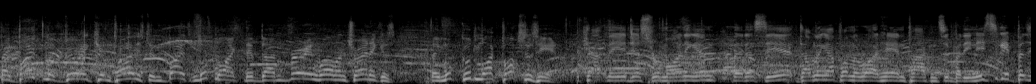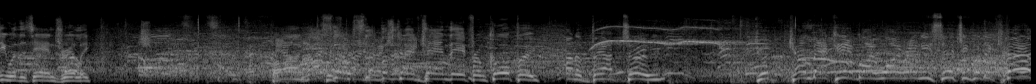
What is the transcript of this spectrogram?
They both look very composed and both look like they've done very well in training because they look good like boxers here. Cut there, just reminding him that it's there. Doubling up on the right hand, Parkinson, but he needs to get busy with his hands, really. Oh, nice little starting slip to of the exchange. backhand there from Koopu. On about two. Good comeback here by Wairangi searching for the KO.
